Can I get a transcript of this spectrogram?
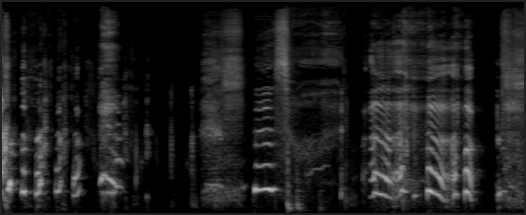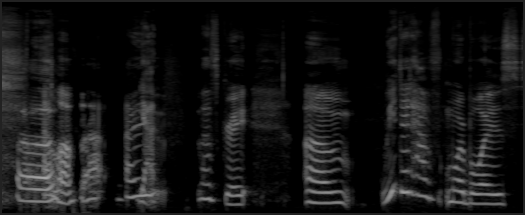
That's uh, I love that. I, yeah. that's great. Um, we did have more boys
